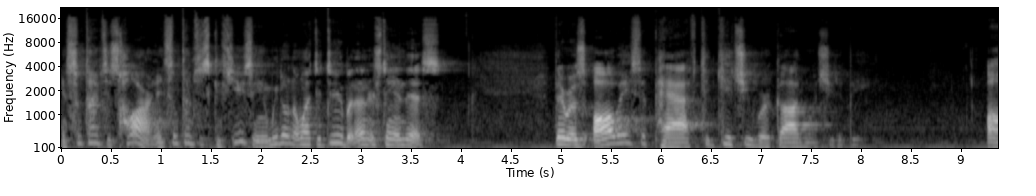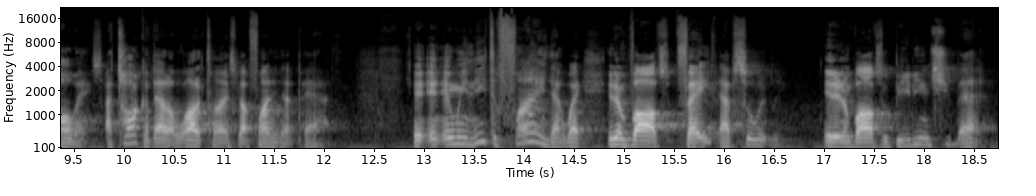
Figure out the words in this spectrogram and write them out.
And sometimes it's hard and sometimes it's confusing and we don't know what to do, but understand this there is always a path to get you where God wants you to be. Always. I talk about a lot of times about finding that path. And, and, and we need to find that way. It involves faith, absolutely. It involves obedience, you bet.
